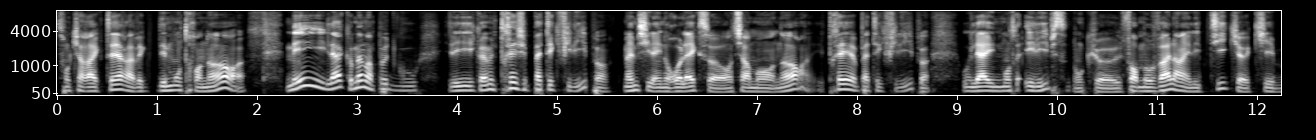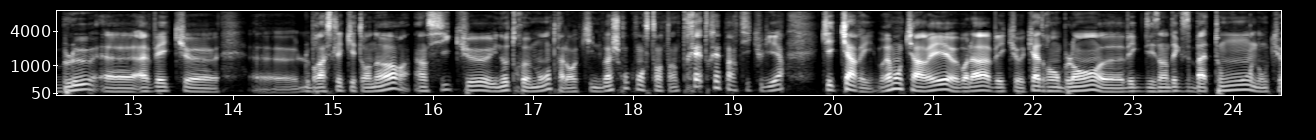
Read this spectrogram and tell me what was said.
son caractère avec des montres en or, mais il a quand même un peu de goût. Il est quand même très Patek Philippe, même s'il a une Rolex entièrement en or, très Patek Philippe, où il a une montre ellipse, donc euh, forme ovale, hein, elliptique, euh, qui est bleue euh, avec euh, euh, le bracelet qui est en or, ainsi qu'une autre montre, alors qui est une vacheron constante, hein, très très particulière, qui est carrée, vraiment carrée, voilà, avec cadran blanc, avec des index bâtons, donc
